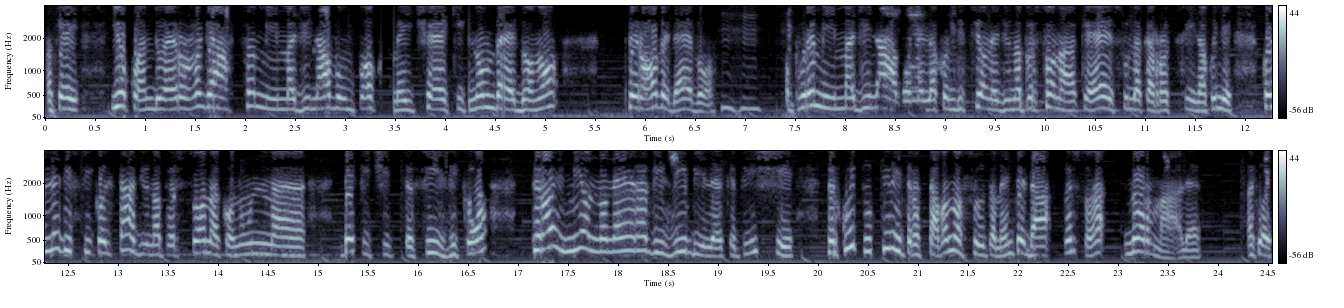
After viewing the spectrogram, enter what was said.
Ok? Io quando ero ragazza mi immaginavo un po' come i ciechi che non vedono, però vedevo. Mm-hmm oppure mi immaginavo nella condizione di una persona che è sulla carrozzina, quindi con le difficoltà di una persona con un eh, deficit fisico, però il mio non era visibile, capisci? Per cui tutti mi trattavano assolutamente da persona normale, okay?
